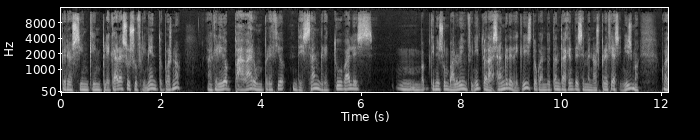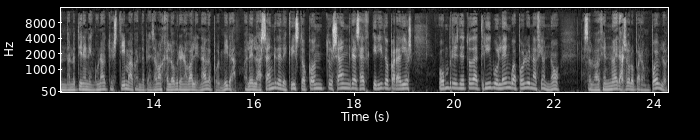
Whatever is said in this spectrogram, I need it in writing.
pero sin que implicara su sufrimiento. Pues no, ha querido pagar un precio de sangre. Tú vales, mm, tienes un valor infinito, la sangre de Cristo, cuando tanta gente se menosprecia a sí mismo, cuando no tiene ninguna autoestima, cuando pensamos que el hombre no vale nada, pues mira, vale la sangre de Cristo. Con tu sangre has adquirido para Dios hombres de toda tribu, lengua, pueblo y nación. No, la salvación no era solo para un pueblo.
